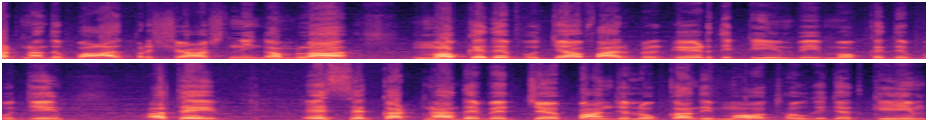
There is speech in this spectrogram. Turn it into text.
ਘਟਨਾ ਤੋਂ ਬਾਅਦ ਪ੍ਰਸ਼ਾਸਨਿਕ ਅਮਲਾ ਮੌਕੇ ਤੇ ਪੁੱਜਾ, ਫਾਇਰ ਬ੍ਰਿਗੇਡ ਦੀ ਟੀਮ ਵੀ ਮੌਕੇ ਤੇ ਪੁੱਜੀ ਅਤੇ ਇਸ ਘਟਨਾ ਦੇ ਵਿੱਚ ਪੰਜ ਲੋਕਾਂ ਦੀ ਮੌਤ ਹੋ ਗਈ, ਜਦਕਿ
